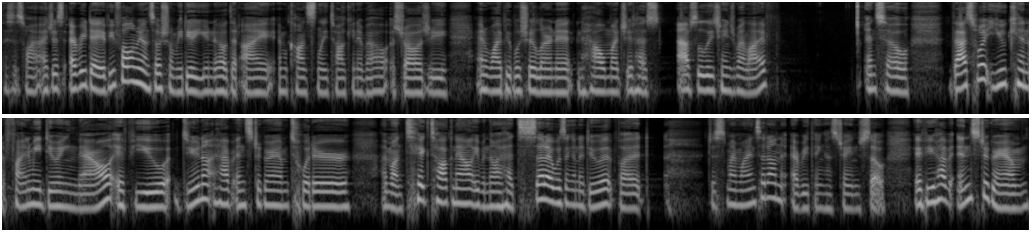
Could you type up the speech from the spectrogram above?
this is why I just every day, if you follow me on social media, you know that I am constantly talking about astrology and why people should learn it and how much it has absolutely changed my life. And so that's what you can find me doing now. If you do not have Instagram, Twitter, I'm on TikTok now, even though I had said I wasn't going to do it, but just my mindset on everything has changed. So if you have Instagram,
